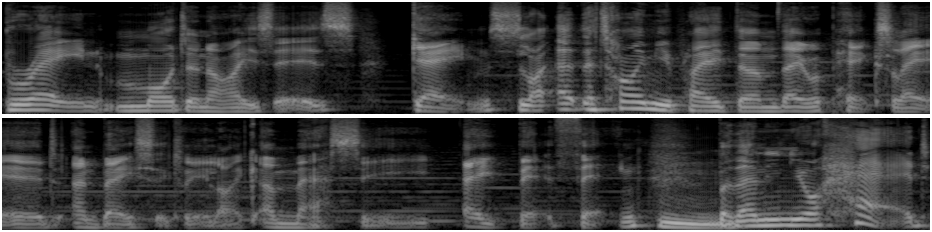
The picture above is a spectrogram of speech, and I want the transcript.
brain modernizes games. Like at the time you played them, they were pixelated and basically like a messy 8 bit thing. Hmm. But then in your head,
